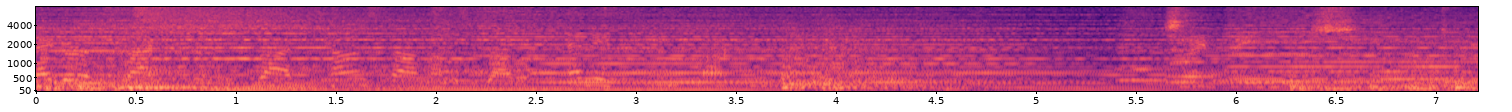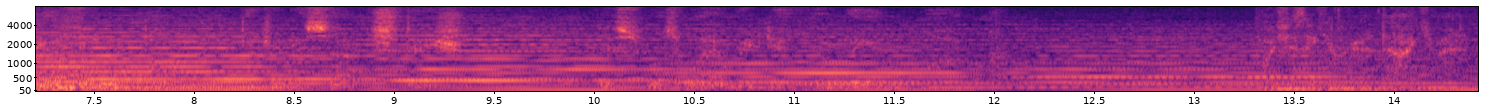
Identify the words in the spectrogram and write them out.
mega attraction that will drive turnstile numbers to rival any theme park in the world. Sightings research station. This was where we did the real work. What do you think you were going to document?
